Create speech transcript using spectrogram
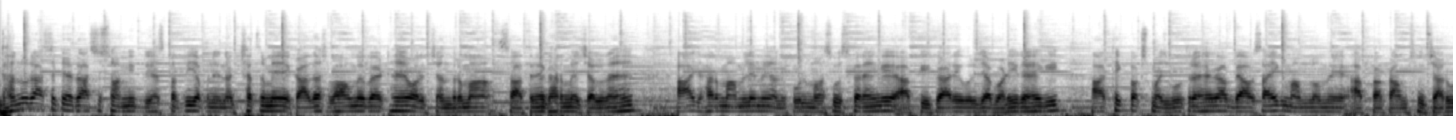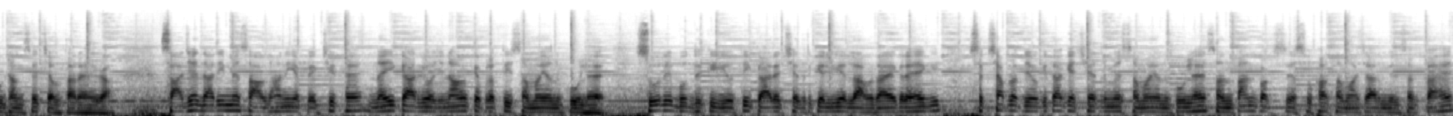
धनु राशि के राशि स्वामी बृहस्पति अपने नक्षत्र में एकादश भाव में बैठे हैं और चंद्रमा सातवें घर में चल रहे हैं। आज हर मामले में अनुकूल महसूस करेंगे। आपकी कार्य ऊर्जा बढ़ी रहेगी। आर्थिक पक्ष मज़बूत रहेगा। व्यावसायिक मामलों में आपका काम सुचारू ढंग से चलता रहेगा। साझेदारी में सावधानी अपेक्षित है। नई कार्य योजनाओं के प्रति समय अनुकूल है। सूर्य बुद्ध की युति कार्य क्षेत्र के लिए लाभदायक रहेगी। शिक्षा प्रतियोगिता के क्षेत्र में समय अनुकूल है। संतान पक्ष से सुखद समाचार मिल सकता है।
